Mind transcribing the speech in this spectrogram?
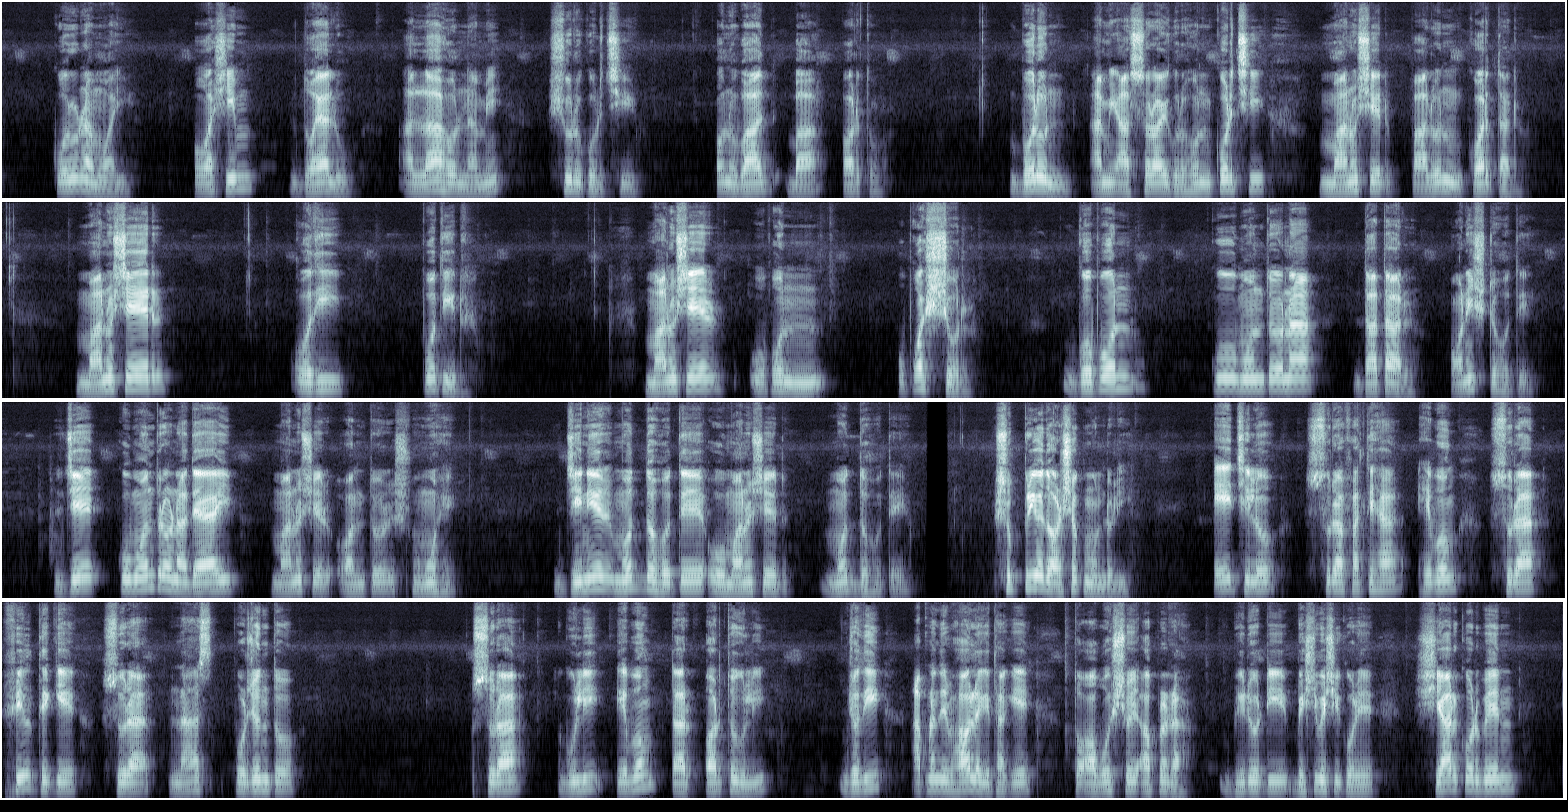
করুণাময়, অসীম দয়ালু আল্লাহর নামে শুরু করছি। অনুবাদ বা অর্থ। বলুন, আমি আশ্রয় গ্রহণ করছি মানুষের পালন কর্তার মানুষের অধিপতির। মানুষের উপন, উপস্বর। গোপন কুমন্ত্রণা দাতার অনিষ্ট হতে। যে কুমন্ত্রণা দেয় মানুষের অন্তরসমূহে, জিনের মধ্য হতে ও মানুষের মধ্য হতে। সুপ্রিয় দর্শক মণ্ডলী, এই ছিল সুরা ফাতেহা এবং সুরা ফিল থেকে সুরা নাস পর্যন্ত। সুরাগুলি এবং তার অর্থগুলি যদি আপনাদের ভালো লেগে থাকে, তো অবশ্যই আপনারা ভিডিওটি বেশি বেশি করে শেয়ার করবেন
